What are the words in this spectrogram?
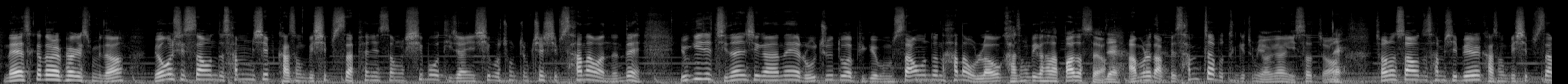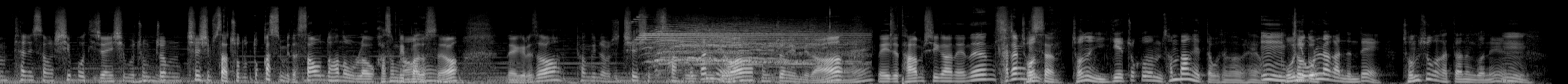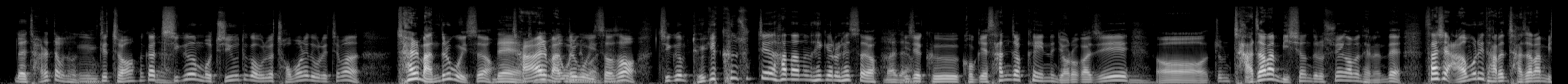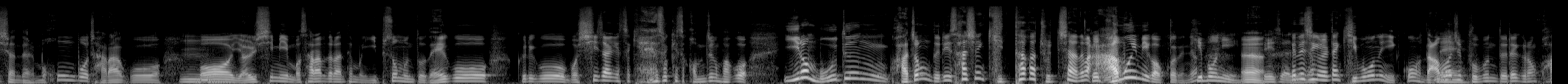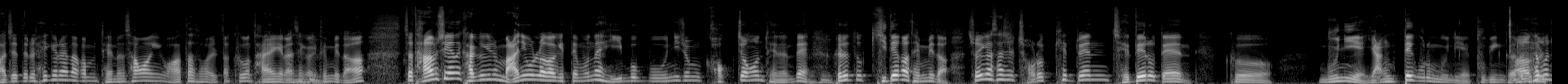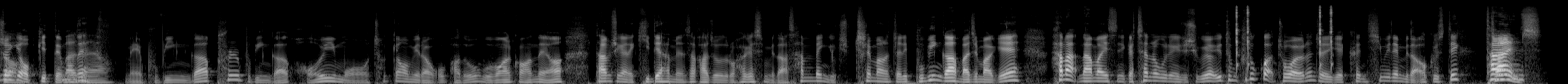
네, 스코어 발표하겠습니다. 명호씨 사운드 30, 가성비 14, 편의성 15, 디자인 15, 총점 74 나왔는데 여기 이제 지난 시간에 로즈우드와 비교해 보면 사운드는 하나 올라오고 가성비가 하나 빠졌어요. 네, 아무래도 맞아요. 앞에 3자 붙은 게 좀 영향이 있었죠. 네. 저는 사운드 31, 가성비 13, 편의성 15, 디자인 15, 총점 74. 저도 똑같습니다. 사운드 하나 올라오고 가성비 어. 빠졌어요. 네, 그래서 평균 점수 74, 똑같네요. 로즈우드와 동점입니다. 네. 네, 이제 다음 시간에는 가장 전- 비싼 저는 이게 조금 선방했다고 생각을 해요. 음, 돈이 저도. 올라갔는데 점수가 같다는 거는 음. 네 잘했다고 생각해요. 음, 그렇죠. 그러니까 네. 지금 뭐 지우드가 우리가 저번에도 그랬지만 잘 만들고 있어요. 네, 잘 잘 만들고 있어서 지금 되게 큰 숙제 하나는 해결을 했어요. 맞아요. 이제 그 거기에 산적해 있는 여러 가지 음. 어좀 자잘한 미션들을 수행하면 되는데 사실 아무리 다른 자잘한 미션들 뭐 홍보 잘하고 음. 뭐 열심히 뭐 사람들한테 뭐 입소문도 내고 그리고 뭐 시장에서 계속해서 검증받고 이런 모든 과정들이 사실 기타가 좋지 않으면 그렇죠. 아무 의미가 없거든요. 기본이 있어야 근데. 지금 일단 기본은 있고 나머지 네. 부분들의 그런 과제들을 해결해 나가면 되는 상황인 것 같아서 일단 그건 다행이라는 생각이 음흠. 듭니다. 자 다음 시간에 가격이 좀 많이 올라가기 때문에 이 부분이 좀 걱정은 되는데 음흠. 그래도 기대가 됩니다. 저희가 사실 저렇게 된 제대로 된그 무늬에 양떼 그룹 무늬에 부빈가를 아, 해본 그렇죠. 적이 없기 때문에 맞아요. 네 부빈가 풀 부빈가 거의 뭐 첫 경험이라고 봐도 무방할 것 같네요. 다음 시간에 기대하면서 가져오도록 하겠습니다. 367만 원짜리 부빈가 마지막에 하나 남아 있으니까 채널 고정해 주시고요. 유튜브 구독과 좋아요는 저에게 큰 힘이 됩니다. 어쿠스틱 타임스.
